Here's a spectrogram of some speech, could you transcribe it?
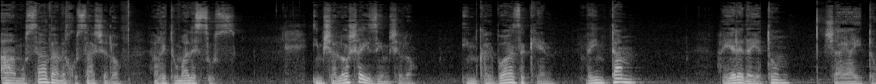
העמוסה והמכוסה שלו, הרתומה לסוס, עם שלוש העיזים שלו, עם כלבו הזקן ועם תם, הילד היתום שהיה איתו.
